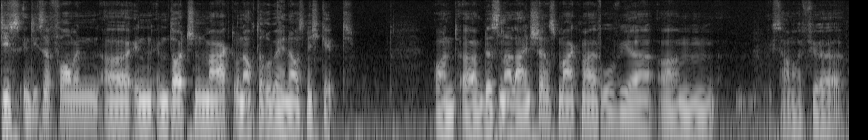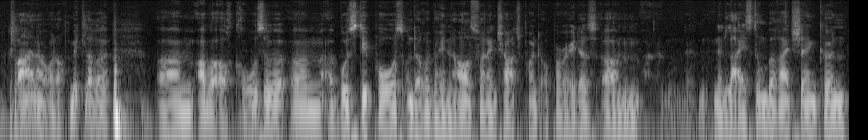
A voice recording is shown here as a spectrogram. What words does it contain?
die es in dieser Form in, äh, in, im deutschen Markt und auch darüber hinaus nicht gibt. Und ähm, das ist ein Alleinstellungsmerkmal, wo wir, ähm, ich sage mal, für kleine oder auch mittlere, ähm, aber auch große ähm, Busdepots und darüber hinaus von den ChargePoint Operators eine Leistung bereitstellen können,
